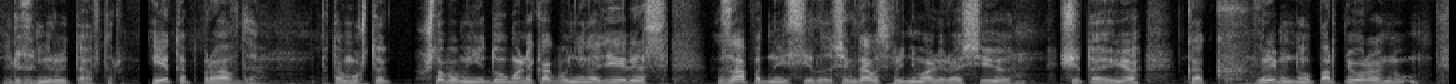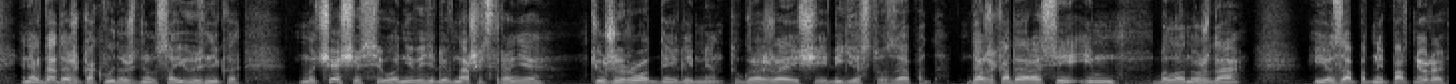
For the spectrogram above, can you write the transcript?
резюмирует автор. И это правда. Потому что, что бы мы ни думали, как бы ни надеялись, западные силы всегда воспринимали Россию считаю я, как временного партнера, ну, иногда даже как вынужденного союзника, но чаще всего они видели в нашей стране чужеродный элемент, угрожающий лидерству Запада. Даже когда Россия им была нужна, ее западные партнеры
